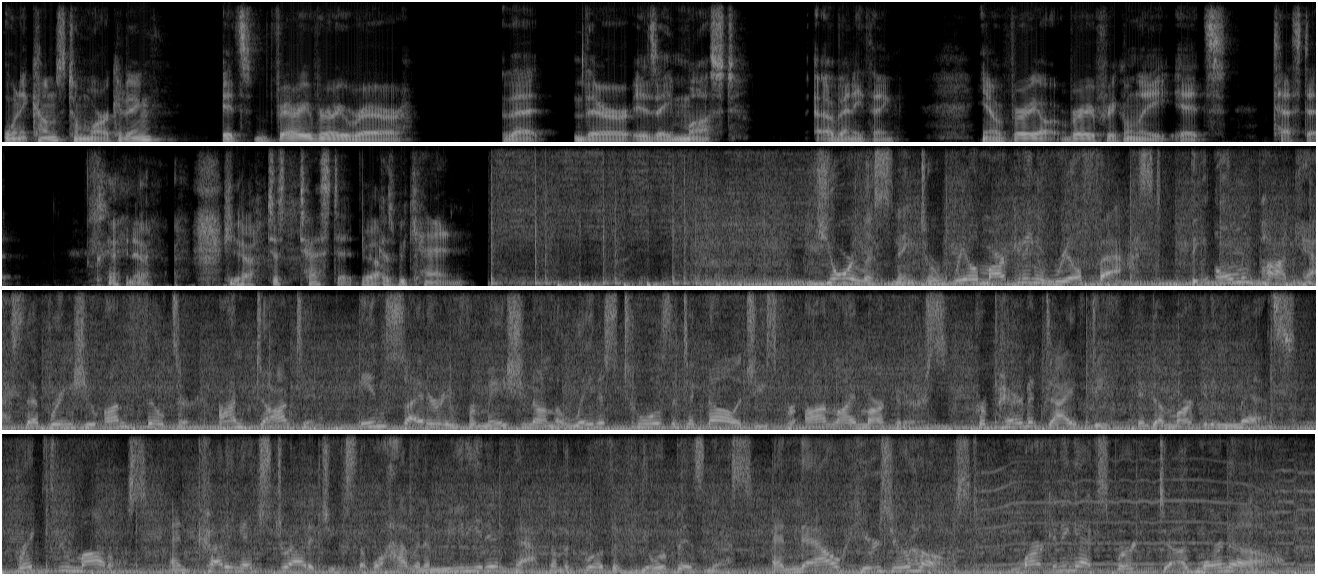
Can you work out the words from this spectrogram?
when it comes to marketing, it's very, very rare that there is a must of anything. You know, very, very frequently it's test it. You know, yeah, just test it because yeah. we can. You're listening to Real Marketing Real Fast, the only podcast that brings you unfiltered, undaunted, insider information on the latest tools and technologies for online marketers. Prepare to dive deep into marketing myths, breakthrough models, and cutting edge strategies that will have an immediate impact on the growth of your business. And now, here's your host, marketing expert Doug Morneau.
